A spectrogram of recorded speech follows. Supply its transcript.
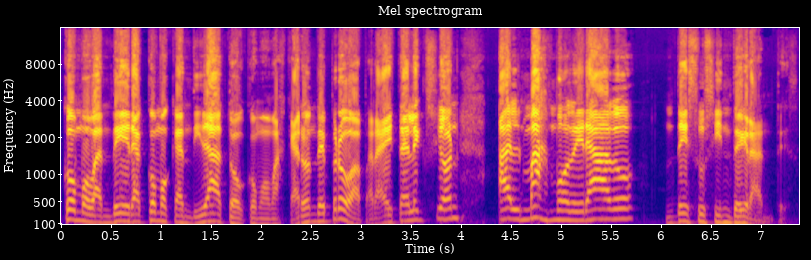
como bandera, como candidato, como mascarón de proa para esta elección al más moderado de sus integrantes.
